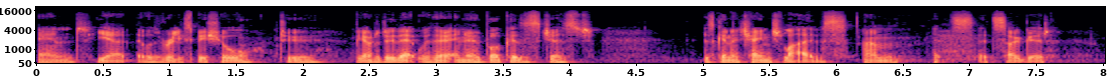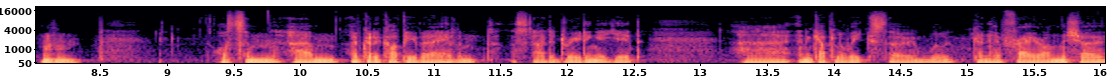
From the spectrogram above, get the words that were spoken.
and yeah, that was really special to be able to do that with her. And her book is just is going to change lives. Um, it's it's so good. Awesome. Um, I've got a copy, but I haven't started reading it yet. Uh, in a couple of weeks, so we're going to have Freya on the show.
